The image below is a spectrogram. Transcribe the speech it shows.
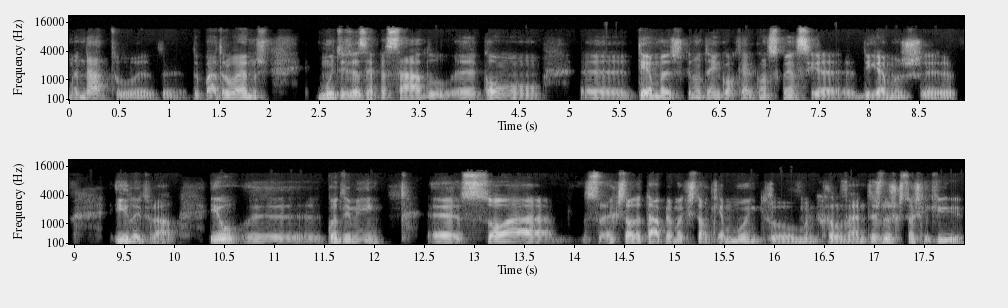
mandato de, de, quatro anos muitas vezes é passado uh, com uh, temas que não têm qualquer consequência, digamos, uh, eleitoral. Eu, quanto a mim, só há a questão da TAP é uma questão que é muito, muito relevante. As duas questões que aqui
